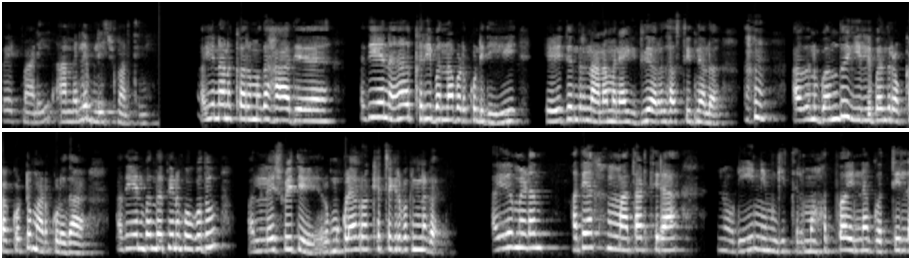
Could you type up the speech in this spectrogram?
ವೇಟ್ ಮಾಡಿ, ಆಮೇಲೆ ಬ್ಲೀಚ್ ಮಾಡ್ತೀನಿ. ಅಯ್ಯೋ, ನನ್ನ ಕರ್ಮದ ಹಾಗೆ, ಅದೇನ ಕರಿ ಬಣ್ಣ ಪಡ್ಕೊಂಡಿದ್ದೀವಿ ಹೇಳಿದ್ದಂದ್ರೆ ನಾನು ಮನ್ಯಾಗ ಇಡ್ಲಿ ಅರದು ಹಸ್ತಿದ್ನಲ್ಲ ಅದನ್ನು ಬಂದು ಇಲ್ಲಿ ಬಂದು ರೊಕ್ಕ ಕೊಟ್ಟು ಮಾಡ್ಕೊಳ್ಳೋದಾ ಅದೇನು ಬಂದ ತಿನ್ನಕ್ಕೆ ಹೋಗೋದು? ಅಲ್ಲೇ ಶ್ವೇತಿ ಮುಕ್ಕಳಾಗ ರೊಕ್ಕ ಹೆಚ್ಚಾಗಿರ್ಬೇಕು ನನಗೆ. ಅಯ್ಯೋ ಮೇಡಮ್ ಅದೇ ಹಂಗೆ ಮಾತಾಡ್ತೀರಾ? ನೋಡಿ, ನಿಮ್ಗೆ ಇದ್ರ ಮಹತ್ವ ಇನ್ನೂ ಗೊತ್ತಿಲ್ಲ.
